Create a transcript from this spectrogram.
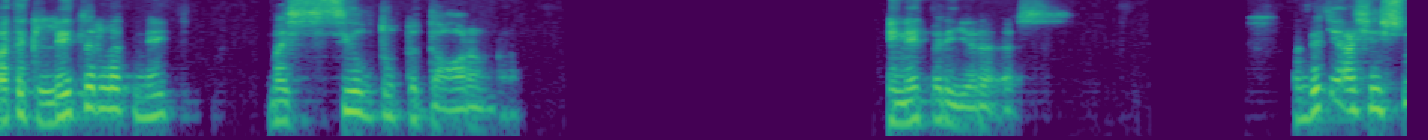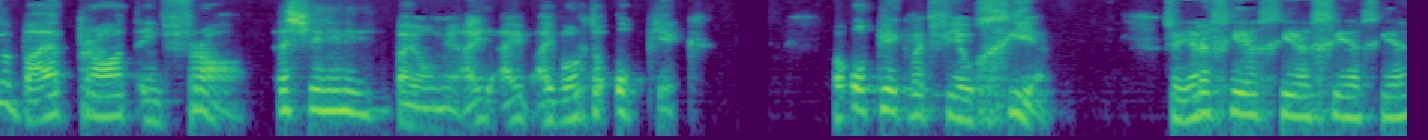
Wat ek letterlik net my siel tot bedaring bring en net by die Here is. Want weet jy as jy so baie praat en vra, is jy nie, nie by hom nie. Hy hy hy word 'n objek. 'n Objek wat vir jou gee. So Here gee gee gee gee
